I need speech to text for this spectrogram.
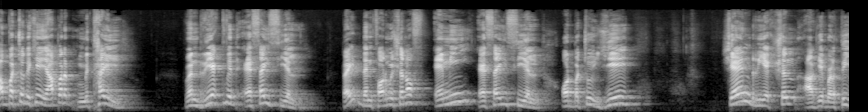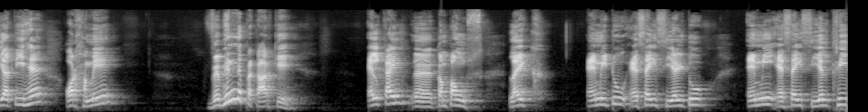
अब बच्चों देखिए, यहाँ पर methyl when react with S I C L right then formation of Me S I C L और बच्चों, ये चैन रिएक्शन आगे बढ़ती जाती है और हमें विभिन्न प्रकार के alkyl compounds like M E two S I C L two M E S I C L three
